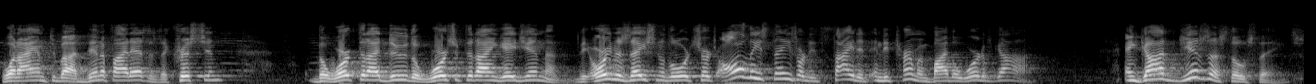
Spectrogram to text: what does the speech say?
what I am to be identified as as a Christian, the work that I do, the worship that I engage in, the, the organization of the Lord's church, all these things are decided and determined by the Word of God. And God gives us those things.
